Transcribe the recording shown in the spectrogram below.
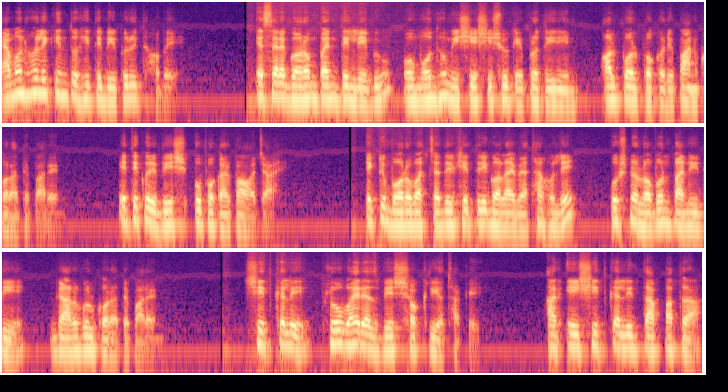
এমন হলে কিন্তু হিতে বিপরীত হবে। এছাড়া গরম পানিতে লেবু ও মধু মিশিয়ে শিশুকে প্রতিদিন অল্প অল্প করে পান করাতে পারেন। এতে করে বেশ উপকার পাওয়া যায়। একটু বড় বাচ্চাদের ক্ষেত্রে গলায় ব্যথা হলে উষ্ণ লবণ পানি দিয়ে গার্গল করাতে পারেন। শীতকালে ফ্লু ভাইরাস বেশ সক্রিয় থাকে। আর এই শীতকালীন তাপমাত্রা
